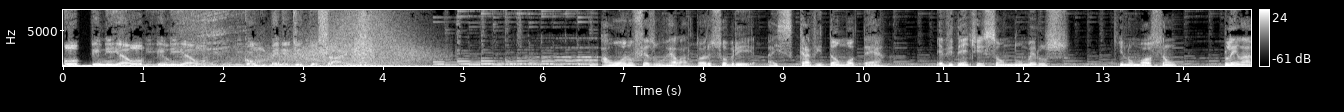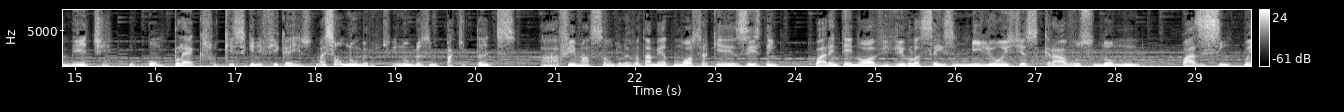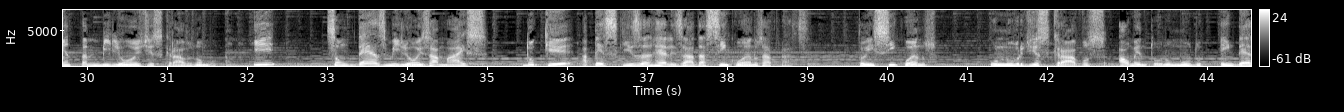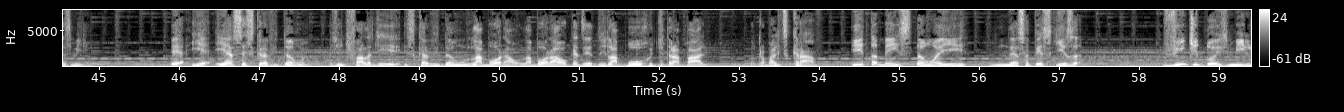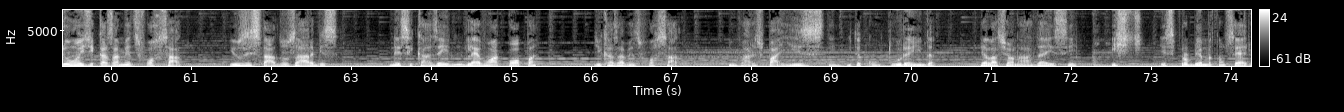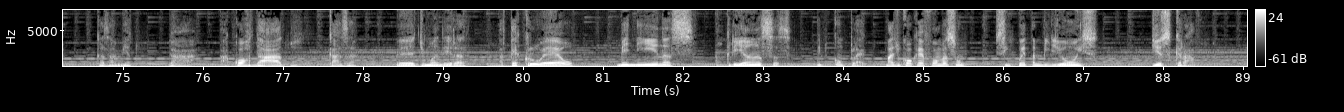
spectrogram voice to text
Opinião, opinião, com Benedito Sainz. A ONU fez um relatório sobre a escravidão moderna. Evidente, são números que não mostram plenamente o complexo que significa isso, mas são números e números impactantes. A afirmação do levantamento mostra que existem 49,6 milhões de escravos no mundo, quase 50 milhões de escravos no mundo. E são 10 milhões a mais do que a pesquisa realizada há cinco anos atrás. Então, em cinco anos, o número de escravos aumentou no mundo em 10 milhões. E, e, e, essa escravidão, a gente fala de escravidão laboral. Laboral quer dizer de labor, de trabalho, o trabalho escravo. E também estão aí nessa pesquisa 22 milhões de casamentos forçados. E os estados árabes, nesse caso aí, levam a copa de casamentos forçados. Em vários países tem muita cultura ainda relacionada a esse, esse problema tão sério. Casamento acordados, casa é, de maneira até cruel, meninas, crianças, muito complexo. Mas de qualquer forma são 50 milhões de escravos,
